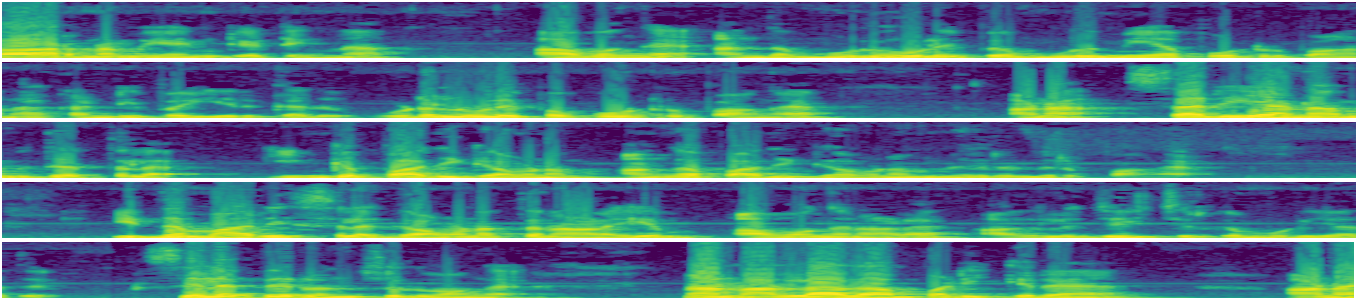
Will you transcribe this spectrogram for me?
காரணம் ஏன்னு கேட்டிங்கன்னா அவங்க அந்த முழு உழைப்பை முழுமையாக போட்டிருப்பாங்கன்னா கண்டிப்பாக இருக்காது. உடல் உழைப்பை போட்டிருப்பாங்க. ஆனால் சரியான விதத்தில் இங்கே பாதி கவனம் அங்கே பாதி கவனம்னு இருந்திருப்பாங்க. இந்த மாதிரி சில கவனத்தினாலையும் அவங்களால அதில் ஜெயிச்சிருக்க முடியாது. சில பேர் வந்து சொல்லுவாங்க நான் நல்லா தான் படிக்கிறேன். ஆனா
